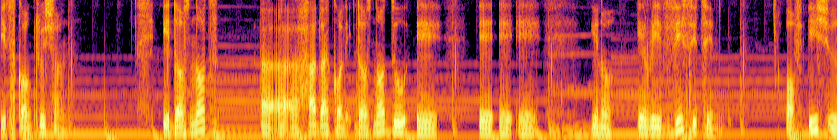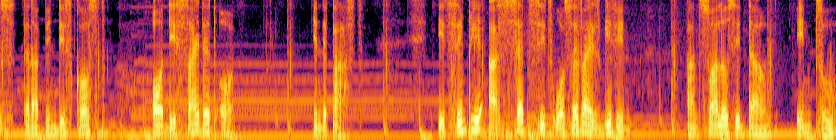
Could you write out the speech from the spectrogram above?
its conclusion. It does not, uh, uh, uh, how do I call it? Does not do a, a, a, a, you know, a revisiting of issues that have been discussed or decided on in the past. It simply accepts it whatsoever is given and swallows it down into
